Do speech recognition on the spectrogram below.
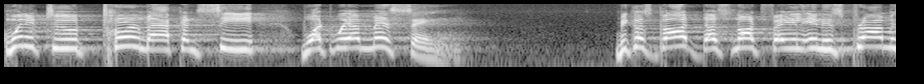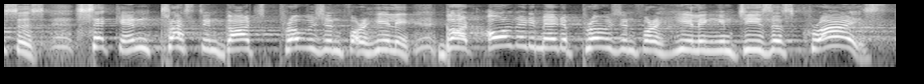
We need to turn back and see what we are missing. Because God does not fail in his promises. Second, trust in God's provision for healing. God already made a provision for healing in Jesus Christ.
